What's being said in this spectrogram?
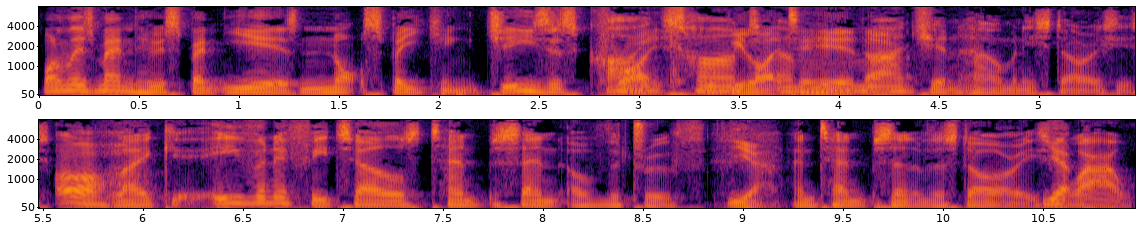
one of those men who has spent years not speaking. Jesus Christ, would we like to hear that? Imagine how many stories he's got. Oh. Like even if he tells ten percent of the truth, Yeah. and ten percent of the stories, Yeah. wow.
